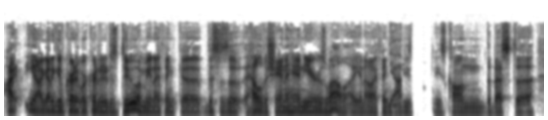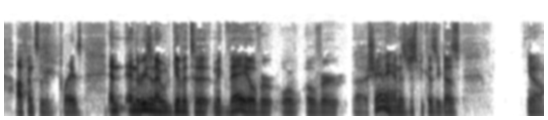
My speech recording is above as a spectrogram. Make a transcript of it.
I, you know, I got to give credit where credit is due. I mean, I think uh, this is a hell of a Shanahan year as well. Uh, you know, I think Yeah. he's he's calling the best uh, offensive plays, and and the reason I would give it to McVay over or over uh, Shanahan is just because he does, you know,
